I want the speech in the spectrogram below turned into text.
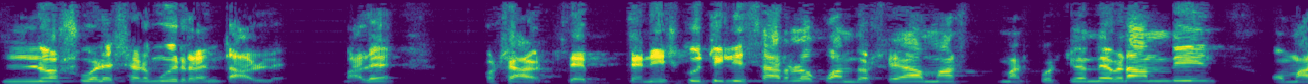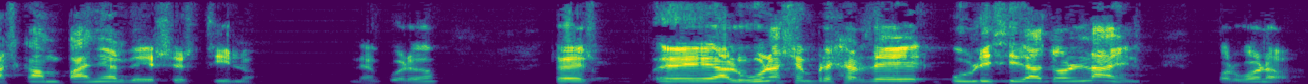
no suele ser muy rentable, ¿vale? O sea, tenéis que utilizarlo cuando sea más, cuestión de branding o más campañas de ese estilo, ¿de acuerdo? Entonces, eh, algunas empresas de publicidad online, pues bueno,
